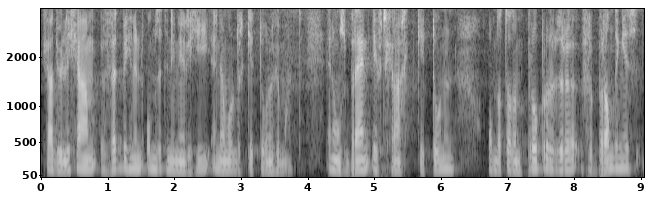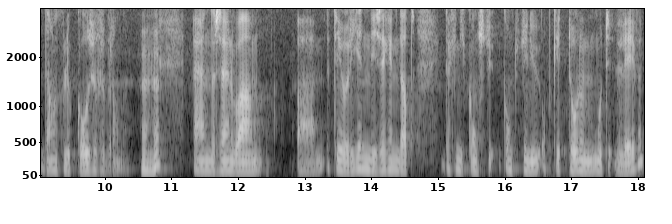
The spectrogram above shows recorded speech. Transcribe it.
gaat je lichaam vet beginnen omzetten in energie en dan worden er ketonen gemaakt. En ons brein heeft graag ketonen, omdat dat een properdere verbranding is dan glucose verbranden. Mhm. En er zijn wat ehm, theorieën die zeggen dat, dat je niet continu op ketonen moet leven,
